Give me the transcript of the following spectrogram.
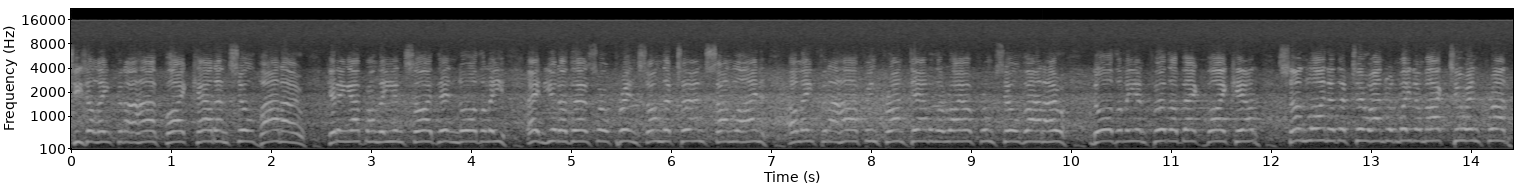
She's a length and a half Viscount and Silvano getting up on the inside. Then Northerly and Universal Prince on the turn. Sunline line. A length and a half in front, down to the rail from Silvano. Northerly and further back Viscount. Sunline at the 200 metre mark, two in front.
